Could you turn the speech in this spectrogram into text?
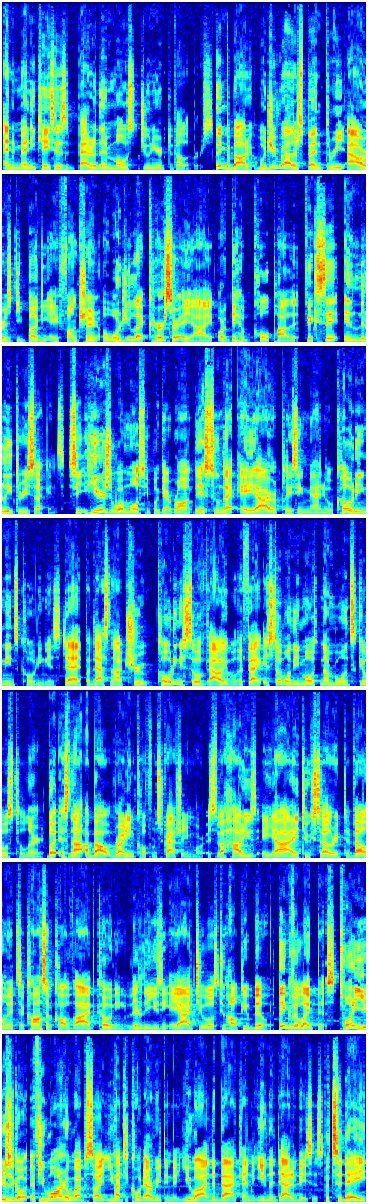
and in many cases, better than most junior developers. Think about it. Would you rather spend three hours debugging a function, or would you let Cursor AI or GitHub Copilot fix it in literally three seconds? See, here's what most people get wrong. They assume that AI replacing manual coding means coding is dead, but that's not true. Coding is still valuable. In fact, it's still one of the most number one skills to learn, but it's not about writing code from scratch anymore. It's about how to use AI to accelerate development. It's a concept called vibe coding, literally using AI tools to help you build. Think of it like this 20 years ago, if you wanted a website, you had to code everything the UI, the backend, even the databases. But today,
